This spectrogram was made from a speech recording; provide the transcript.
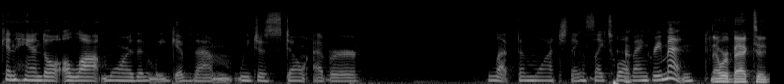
can handle a lot more than we give them. We just don't ever let them watch things like 12 Angry Men. Now we're back to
